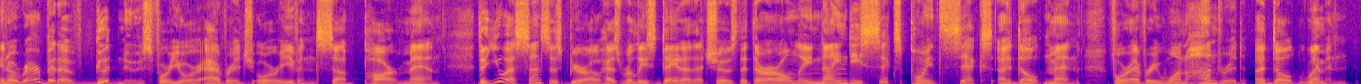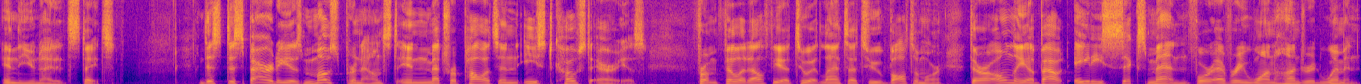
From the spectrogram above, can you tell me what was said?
In a rare bit of good news for your average or even subpar man, the U.S. Census Bureau has released data that shows that there are only 96.6 adult men for every 100 adult women in the United States. This disparity is most pronounced in metropolitan East Coast areas. From Philadelphia to Atlanta to Baltimore, there are only about 86 men for every 100 women.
